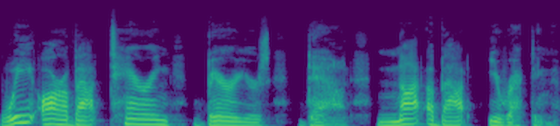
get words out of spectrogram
We are about tearing barriers down, not about erecting them.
